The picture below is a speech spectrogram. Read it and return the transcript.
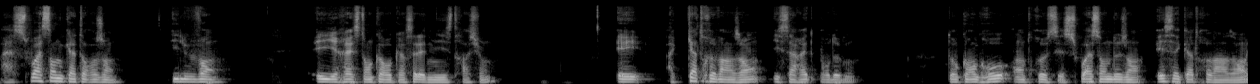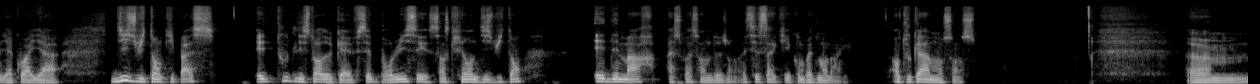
À 74 ans, il vend et il reste encore au conseil d'administration. Et à 80 ans, il s'arrête pour de bon. Donc en gros, entre ses 62 ans et ses 80 ans, il y a quoi? Il y a 18 ans qui passent. Et toute l'histoire de KFC, pour lui, c'est s'inscrire en 18 ans et démarre à 62 ans. Et c'est ça qui est complètement dingue. En tout cas, à mon sens. Euh,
